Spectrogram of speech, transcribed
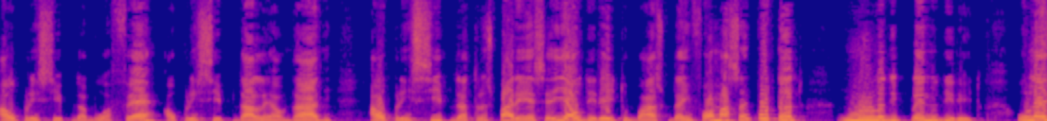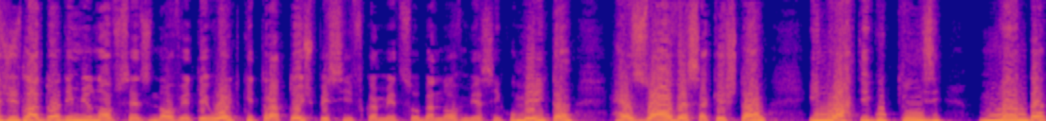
ao princípio da boa-fé, ao princípio da lealdade, ao princípio da transparência e ao direito básico da informação e, portanto, nula de pleno direito. O legislador de 1998, que tratou especificamente sobre a 9656, então, resolve essa questão e, no artigo 15, manda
